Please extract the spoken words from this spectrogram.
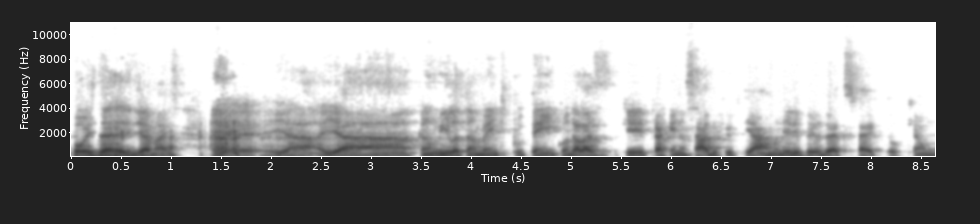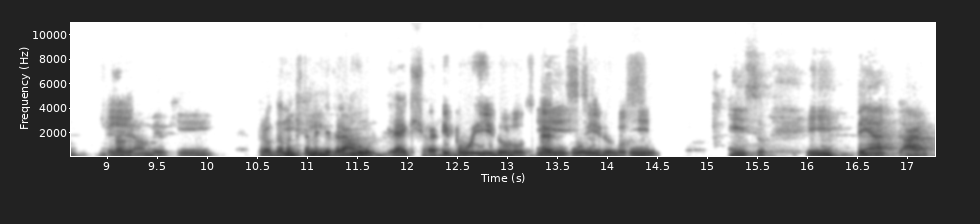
Pois é, jamais. É, e, a, e a Camila também, tipo, tem quando elas. Que, pra quem não sabe, o Fifth Harmony ele veio do X Factor, que é um, um programa meio que. Programa que enfim, também teve um- Direction. é tipo ídolos. É tipo Isso. ídolos. E- isso. E tem a, a,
